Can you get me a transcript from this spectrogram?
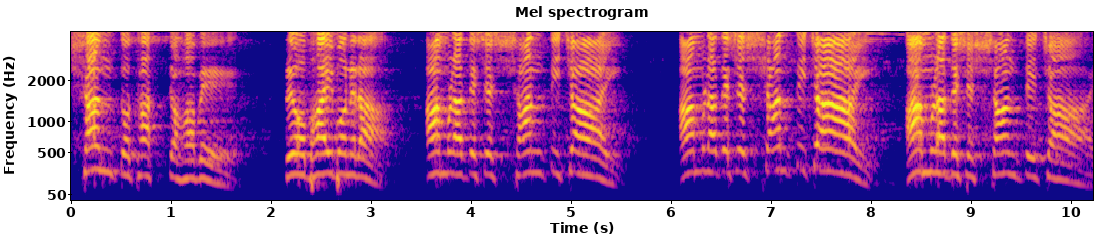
শান্ত থাকতে হবে। প্রিয় ভাই বোনেরা, আমরা দেশের শান্তি চাই। আমরা দেশের শান্তি চাই। আমরা দেশের শান্তি চাই।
